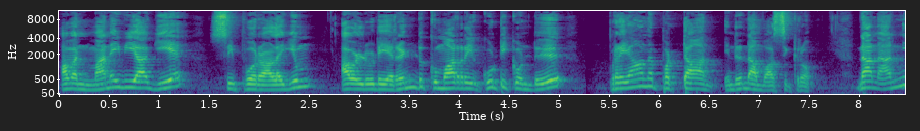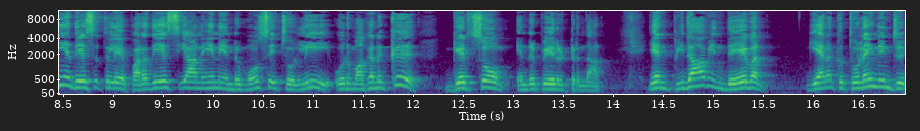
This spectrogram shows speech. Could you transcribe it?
அவன் மனைவியாகிய சிப்போராளையும் அவளுடைய ரெண்டு குமாரரையும் கூட்டிக் கொண்டு பிரயாணப்பட்டான் என்று நாம் வாசிக்கிறோம். நான் அந்நிய தேசத்திலே பரதேசியானேன் என்று மோசை சொல்லி ஒரு மகனுக்கு கெர்சோம் என்று பெயரிட்டிருந்தான். என் பிதாவின் தேவன் எனக்கு துணை நின்று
